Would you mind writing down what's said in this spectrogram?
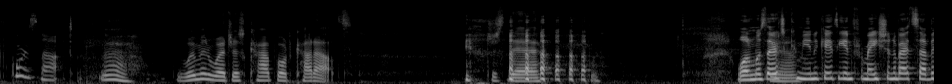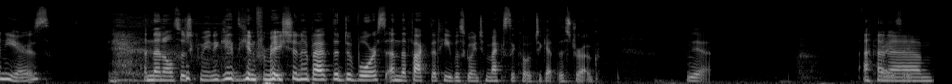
Of course not. Ugh. Women were just cardboard cutouts. Just there. One was there to communicate the information about seven years, and then also to communicate the information about the divorce and the fact that he was going to Mexico to get this drug. yeah. And, Crazy. um,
